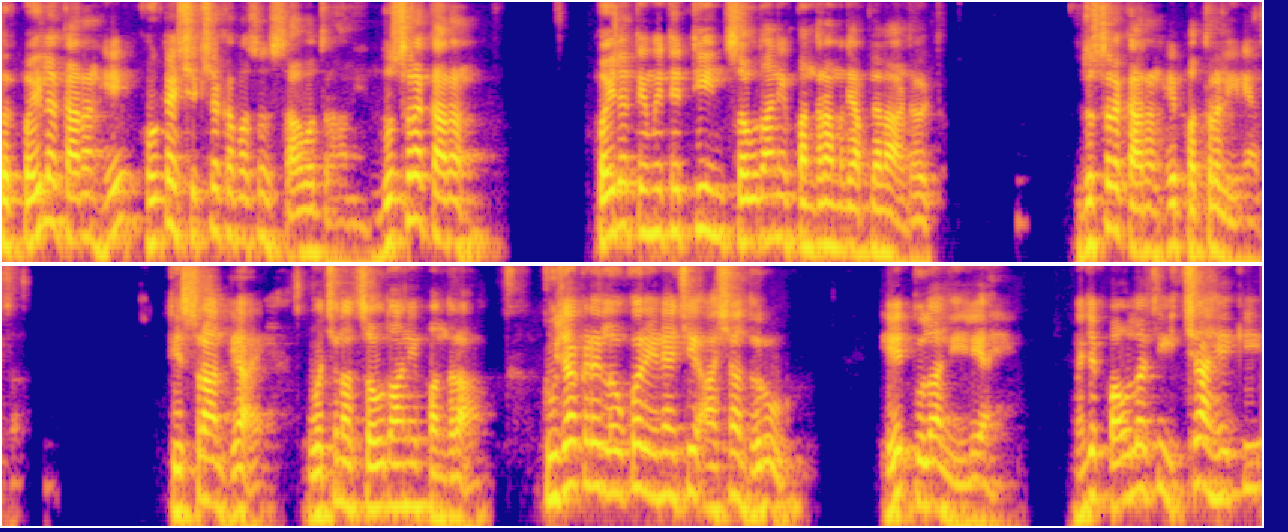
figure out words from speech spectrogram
तर पहिलं कारण हे खोट्या शिक्षकापासून सावध राहणे. दुसरं कारण पहिलं ते मी ते तीन चौदा आणि पंधरामध्ये आपल्याला आढळतं. दुसरं कारण हे पत्र लिहिण्याचं. तिसरा अध्याय वचन चौदा आणि पंधरा तुझ्याकडे लवकर येण्याची आशा धरू हे तुला लिहिले आहे. म्हणजे पावलाची इच्छा आहे की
